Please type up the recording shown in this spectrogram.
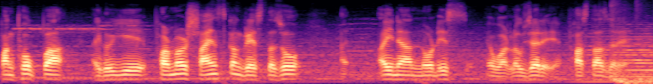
ꯄꯥꯡꯊꯣꯛꯄ ꯑꯩꯈꯣꯏꯒꯤ ꯐꯥꯔꯃꯔ ꯁꯥꯏꯟꯁ ꯀꯪꯒ꯭ꯔꯦꯁꯇꯁꯨ ꯑꯩꯅ ꯅꯣꯔꯠ ꯏꯁ ꯑꯦꯋꯥꯔꯗ ꯂꯧꯖꯔꯛꯑꯦ ꯐꯥꯁ ꯇꯥꯖꯔꯛꯑꯦ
